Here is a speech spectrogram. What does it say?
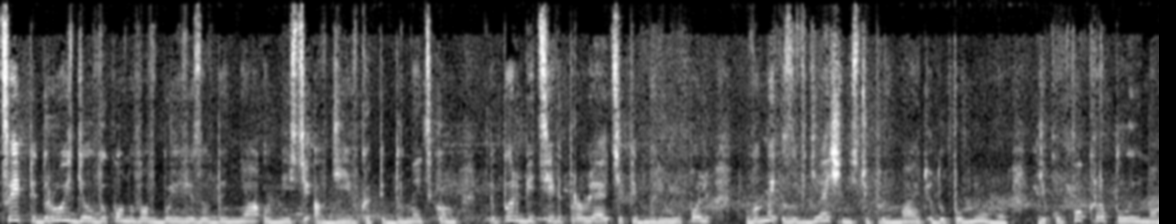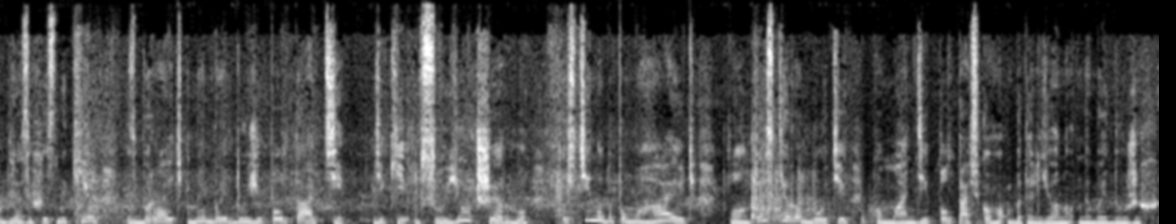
Цей підрозділ виконував бойові завдання у місті Авдіївка під Донецьком. Тепер бійці відправляються під Маріуполь. Вони з вдячністю приймають допомогу, яку по краплинам для захисників збирають небайдужі полтавці, які в свою чергу постійно допомагають волонтерській роботі команді полтавського батальйону небайдужих.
